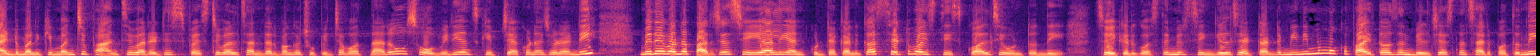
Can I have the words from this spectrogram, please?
అండ్ మనకి మంచి ఫ్యాన్సీ వెరైటీస్ ఫెస్టివల్ సందర్భంగా చూపించబోతున్నారు. సో వీడియోని స్కిప్ చేయకుండా చూడండి. మీరు ఏమైనా పర్చేస్ చేయాలి అనుకుంటే కనుక సెట్ వైజ్ తీసుకోవాల్సి ఉంటుంది. సో ఇక్కడికి వస్తే మీరు సింగిల్ సెట్ అంటే మినిమం ఒక ఫైవ్ థౌసండ్ బిల్ చేసినా సరిపోతుంది.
